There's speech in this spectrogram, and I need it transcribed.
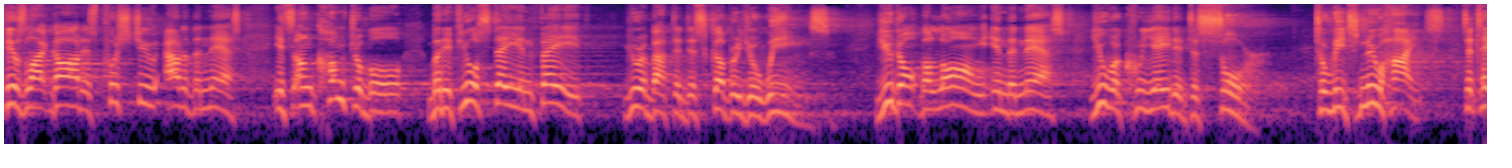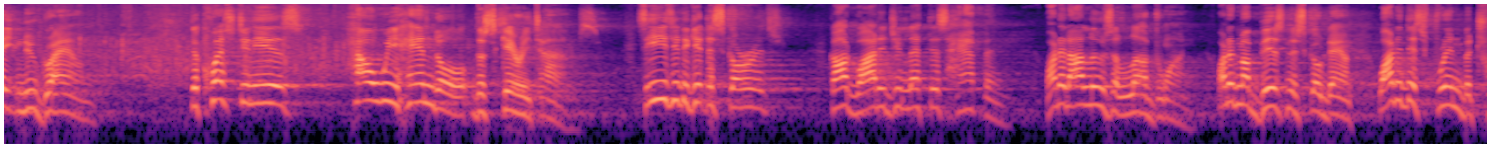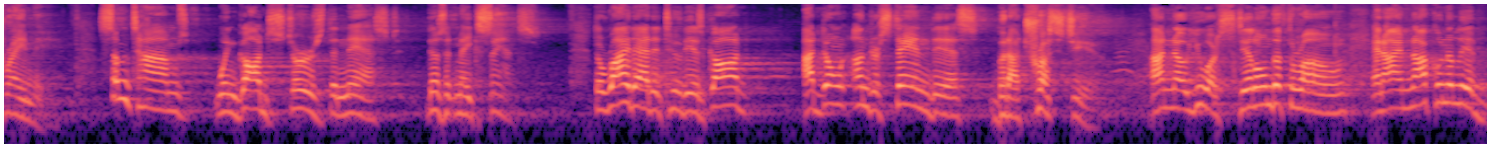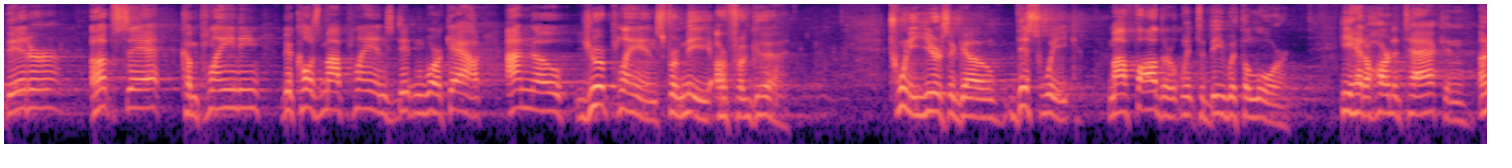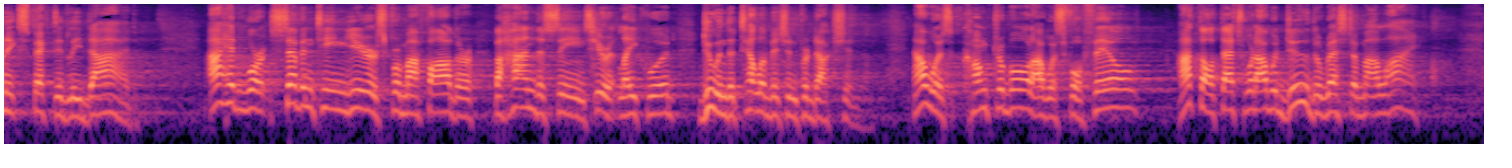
Feels like God has pushed you out of the nest. It's uncomfortable, but if you'll stay in faith, you're about to discover your wings. You don't belong in the nest. You were created to soar, to reach new heights, to take new ground. The question is how we handle the scary times. It's easy to get discouraged. God, why did you let this happen? Why did I lose a loved one? Why did my business go down? Why did this friend betray me? Sometimes when God stirs the nest, doesn't make sense. The right attitude is God, I don't understand this, but I trust you. I know you are still on the throne, and I am not going to live bitter, upset, complaining because my plans didn't work out. I know your plans for me are for good. 20 years ago, this week, my father went to be with the Lord. He had a heart attack and unexpectedly died. I had worked 17 years for my father behind the scenes here at Lakewood doing the television production. I was comfortable, I was fulfilled. I thought that's what I would do the rest of my life.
